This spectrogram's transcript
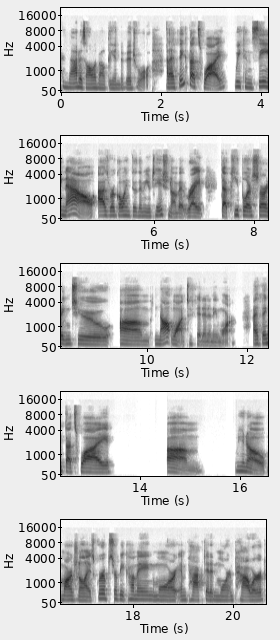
and that is all about the individual. And I think that's why we can see now, as we're going through the mutation of it, right, that people are starting to um, not want to fit in anymore. I think that's why, um, you know, marginalized groups are becoming more impacted and more empowered,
